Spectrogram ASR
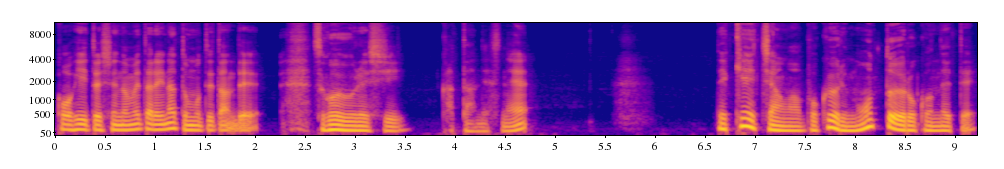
コーヒーと一緒に飲めたらいいなと思ってたんで、すごい嬉しかったんですね。で、ケイちゃんは僕よりもっと喜んでて、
